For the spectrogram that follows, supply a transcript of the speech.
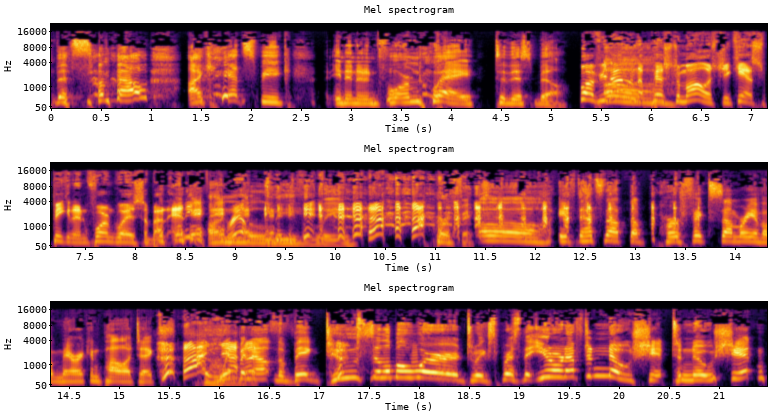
that somehow I can't speak in an informed way to this bill. Well, if you're not an Oh. epistemologist, you can't speak in informed ways about anything, really. Unbelievably perfect. Oh, if that's not the perfect summary of American politics, whipping out the big two syllable word to express that you don't have to know shit to know shit.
